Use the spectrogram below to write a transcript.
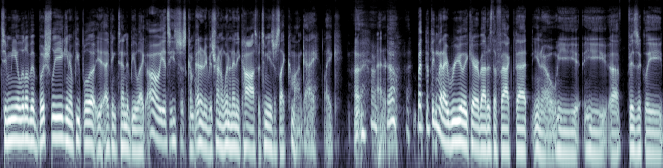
to me a little bit bush league. You know, people uh, I think tend to be like, oh, it's he's just competitive. He's trying to win at any cost. But to me, it's just like, come on, guy. Like, Uh, I don't yeah. know. But the thing that I really care about is the fact that you know he he uh, physically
